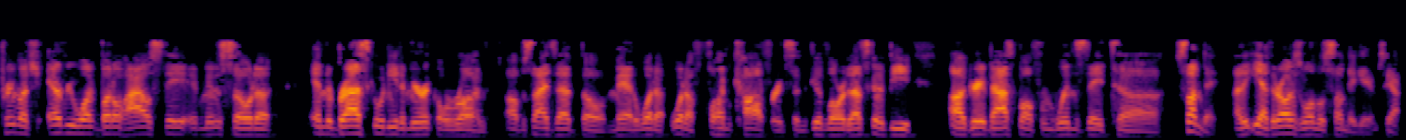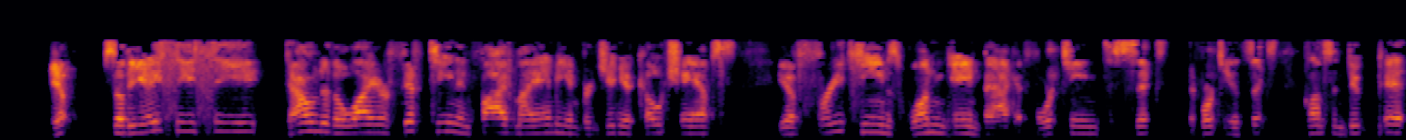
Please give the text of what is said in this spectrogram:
pretty much everyone but Ohio State and Minnesota and Nebraska would need a miracle run. Uh, besides that though, man, what a, what a fun conference and good Lord, that's going to be uh, great basketball from Wednesday to Sunday. I think, yeah, they're always one of those Sunday games. Yeah. Yep. So the ACC down to the wire, 15 and 5 Miami and Virginia co-champs. You have three teams one game back at 14 to 6, at 14 and 6, Clemson, Duke, Pitt.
